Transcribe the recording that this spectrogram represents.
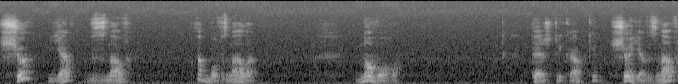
що я взнав або взнала нового. Теж дві крапки. Що я взнав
